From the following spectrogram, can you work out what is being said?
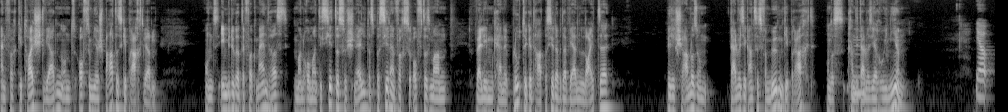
einfach getäuscht werden und oft um ihr Spartes gebracht werden. Und eben wie du gerade davor gemeint hast, man romantisiert das so schnell, das passiert einfach so oft, dass man, weil eben keine blutige Tat passiert, aber da werden Leute wirklich schamlos um teilweise ihr ganzes Vermögen gebracht und das kann mhm. die teilweise ja ruinieren. Ja,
